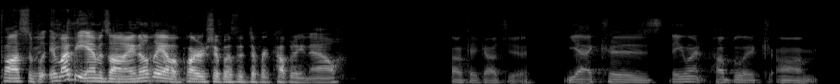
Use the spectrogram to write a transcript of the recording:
possibly. It might be Amazon. I know they have a partnership with a different company now. Okay, gotcha. Yeah, because they went public, um,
